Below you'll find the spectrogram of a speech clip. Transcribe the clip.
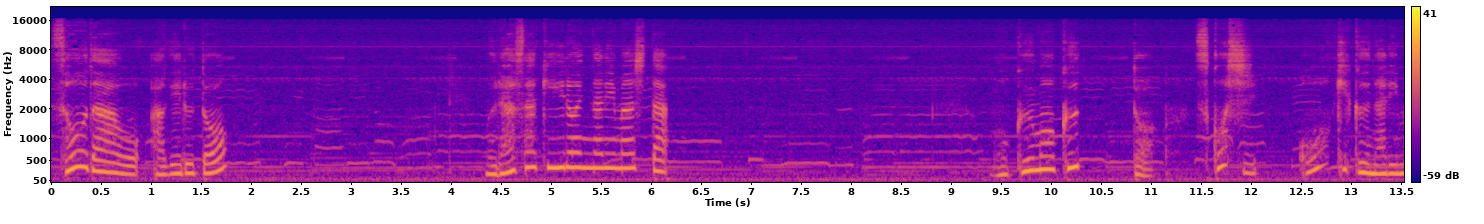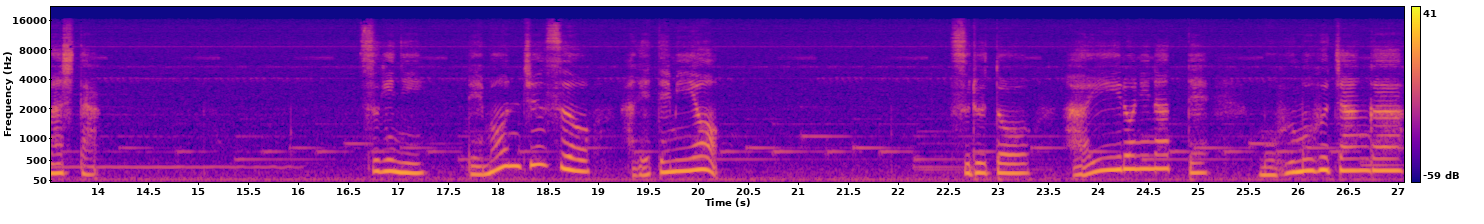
ソーダをあげると紫色になりました。もくもくっと少し大きくなりました。次にレモンジュースをあげてみよう。すると灰色になってもふもふちゃんが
